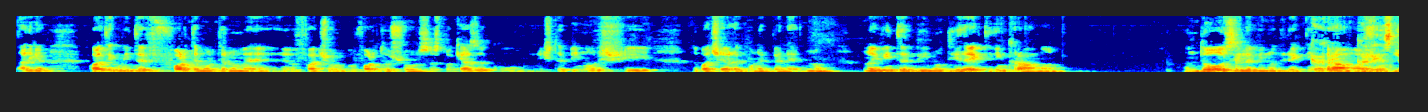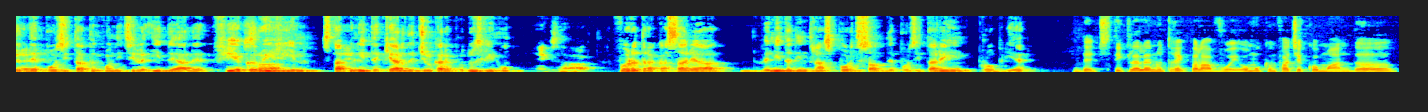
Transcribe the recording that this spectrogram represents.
adică, cu alte cuvinte, foarte multe lume face un lucru foarte ușor. Se stochează cu niște vinuri și după aceea le pune pe net. Nu. Noi vindem vinul direct din cramă, în două zile vinul direct din care, cramă care este depozitat în condițiile ideale fiecărui exact. vin, stabilite chiar de cel care a produs vinul. Exact. Fără tracasarea venită din transport sau depozitare improprie. Deci sticlele nu trec pe la voi. Omul când face comandă,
